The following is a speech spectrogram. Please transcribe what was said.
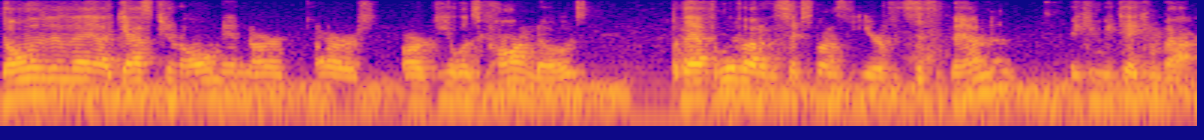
The only thing they, I guess, can own in our our our deal is condos, but they have to live out of it six months a year. If it sits abandoned, it can be taken back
